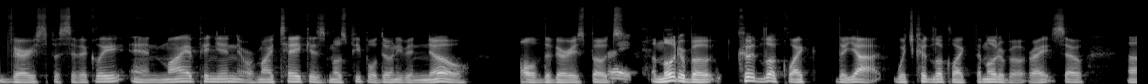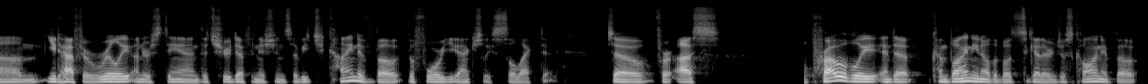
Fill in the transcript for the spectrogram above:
very specifically. And my opinion or my take is most people don't even know all of the various boats. Right. A motorboat could look like the yacht, which could look like the motorboat, right? So um, you'd have to really understand the true definitions of each kind of boat before you actually select it. So for us, we'll probably end up combining all the boats together and just calling it boat,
